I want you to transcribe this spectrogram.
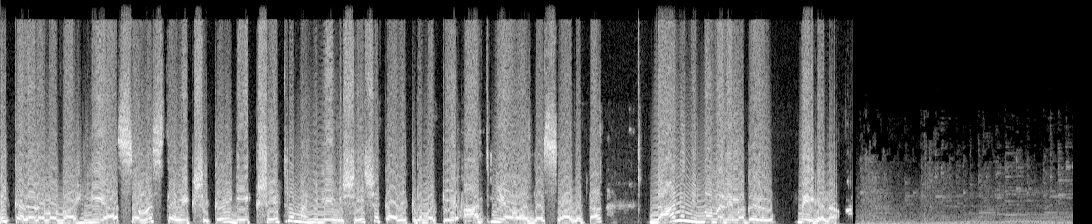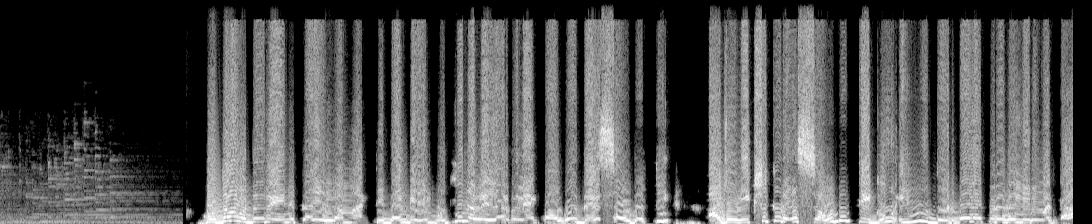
ಬೆಳ್ಳಿ ಕಲರವ ವಾಹಿನಿಯ ಸಮಸ್ತ ವೀಕ್ಷಕರಿಗೆ ಕ್ಷೇತ್ರ ಮಹಿಮೆ ವಿಶೇಷ ಕಾರ್ಯಕ್ರಮಕ್ಕೆ ಆತ್ಮೀಯವಾದ ಸ್ವಾಗತ. ನಾನು ನಿಮ್ಮ ಮನೆ ಮಗಳು ಮೇಘನ. ಉದೋ ಉದೋ ರೇಣುಕ ಎಲ್ಲಮ್ಮ ಅಂತಿದ್ದಂಗೆ ಮೊದ್ಲು ನಾವೆಲ್ಲರಿಗೂ ನೆನಪಾಗೋದೆ ಸೌದತ್ತಿ. ಆದ್ರೆ ವೀಕ್ಷಕರು ಸೌದತ್ತಿಗೂ ಇಲ್ಲಿ ದೊಡ್ಡಬಳ್ಳಾಪುರದಲ್ಲಿರುವಂತಹ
